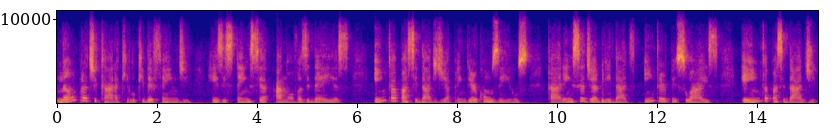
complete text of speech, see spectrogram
não praticar aquilo que defende, resistência a novas ideias incapacidade de aprender com os erros, carência de habilidades interpessoais e incapacidade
